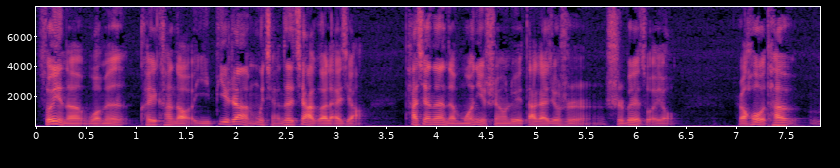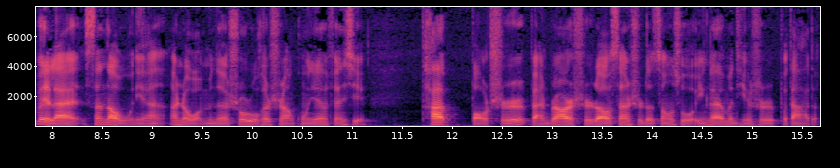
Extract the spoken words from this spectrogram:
所以呢，我们可以看到，以 B 站目前的价格来讲，它现在的模拟市盈率大概就是十倍左右。然后它未来三到五年，按照我们的收入和市场空间分析，它保持百分之二十到三十的增速，应该问题是不大的。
